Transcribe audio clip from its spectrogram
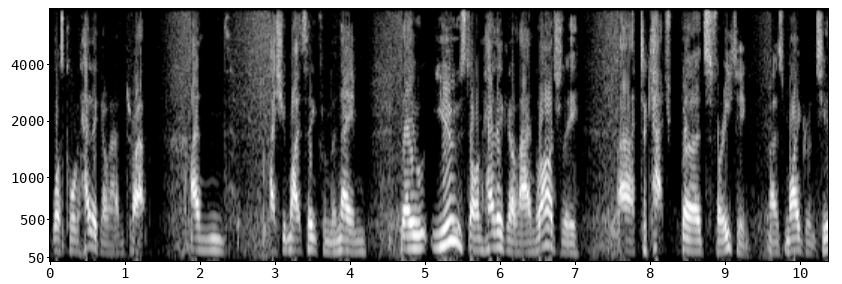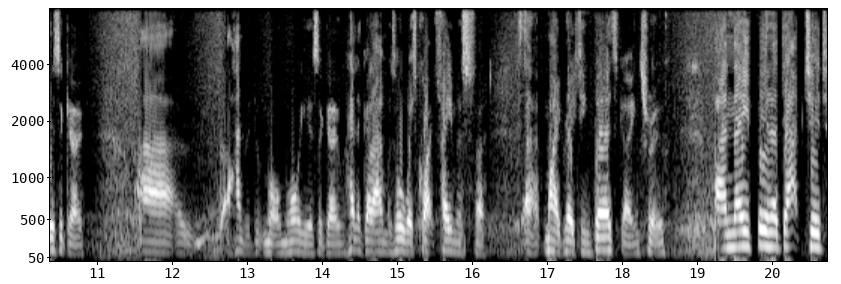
what's called a Heligoland trap. And as you might think from the name, they were used on Heligoland largely uh, to catch birds for eating as migrants years ago. Uh, a hundred or more years ago, Heligoland was always quite famous for uh, migrating birds going through. And they've been adapted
